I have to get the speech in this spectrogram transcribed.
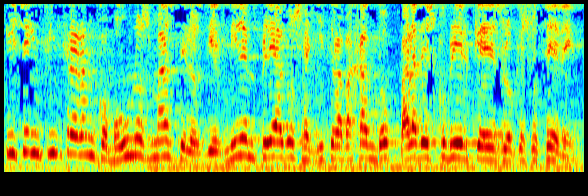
y se infiltrarán como unos más de los 10.000 empleados allí trabajando para descubrir qué es lo que sucede.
